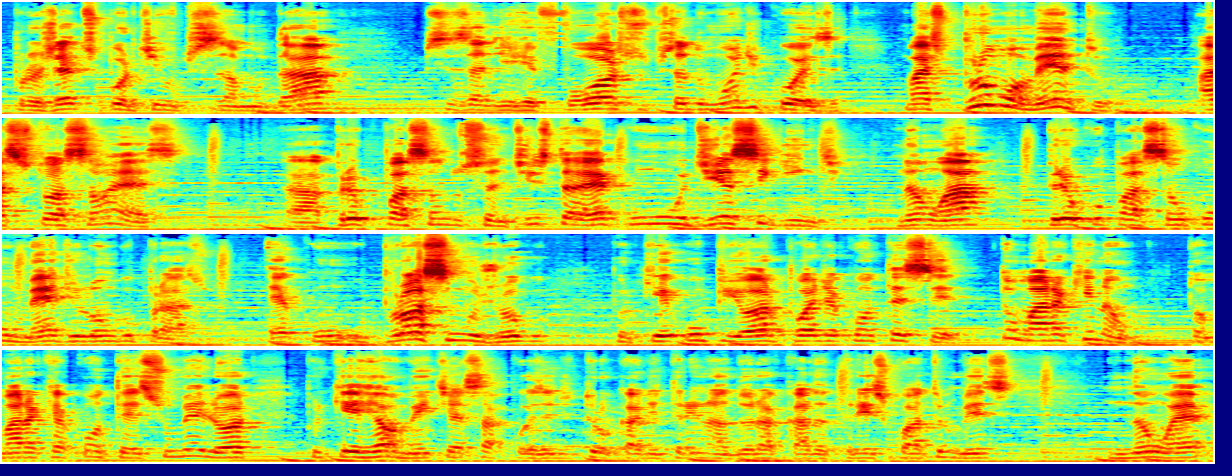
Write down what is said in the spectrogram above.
O projeto esportivo precisa mudar, precisa de reforços, precisa de um monte de coisa. Mas para o momento, a situação é essa. A preocupação do Santista é com o dia seguinte. Não há preocupação com o médio e longo prazo. É com o próximo jogo, porque o pior pode acontecer. Tomara que não. Tomara que aconteça o melhor, porque realmente essa coisa de trocar de treinador a cada 3, 4 meses não é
